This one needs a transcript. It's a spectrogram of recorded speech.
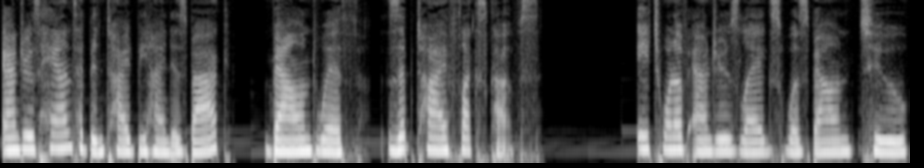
Andrew's hands had been tied behind his back, bound with zip tie flex cuffs. Each one of Andrew's legs was bound to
